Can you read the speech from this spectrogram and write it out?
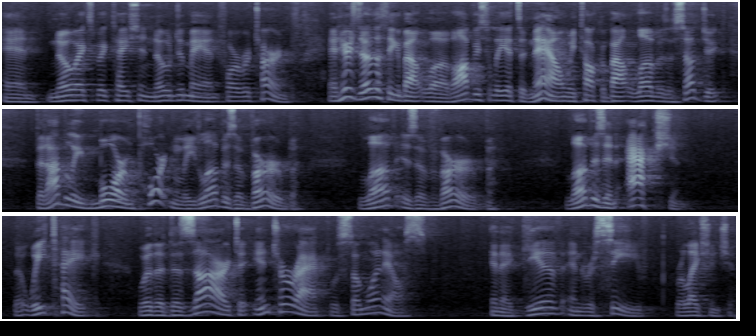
and no expectation, no demand for a return. And here's the other thing about love. Obviously, it's a noun. We talk about love as a subject, but I believe more importantly, love is a verb. Love is a verb. Love is an action that we take with a desire to interact with someone else in a give and receive relationship.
